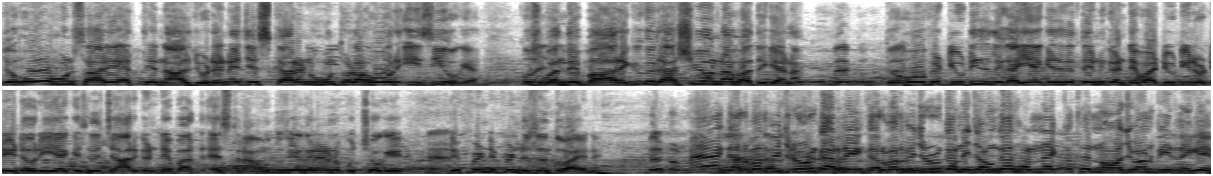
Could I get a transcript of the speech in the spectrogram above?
ਤੇ ਉਹ ਹੁਣ ਸਾਰੇ ਇੱਥੇ ਨਾਲ ਜੁੜੇ ਨੇ ਜਿਸ ਕਾਰਨ ਹੁਣ ਥੋੜਾ ਹੋਰ ਈਜ਼ੀ ਹੋ ਗਿਆ। ਕੁਝ ਬੰਦੇ ਬਾਹਰ ਹੈ ਕਿਉਂਕਿ ਰਸ਼ ਵੀ ਉਹਨਾਂ ਵੱਧ ਗਿਆ ਨਾ। ਤੇ ਉਹ ਫਿਰ ਡਿਊਟੀਆਂ ਲਗਾਈਆਂ ਕਿਸੇ ਦੇ 3 ਘੰਟੇ ਬਾਅਦ ਡਿਊਟੀ ਰੋਟੇਟ ਹੋ ਰਹੀ ਹੈ ਕਿਸੇ ਦੇ 4 ਘੰਟੇ ਬਾਅਦ ਇਸ ਤਰ੍ਹਾਂ। ਹੁਣ ਤੁਸੀਂ ਅਗਰ ਇਹਨਾਂ ਨੂੰ ਪੁੱਛੋਗੇ ਡਿਫਰੈਂਟ ਡਿਫਰੈਂਟ ਰੀਜ਼ਨ ਤੋਂ ਆਏ ਨੇ। ਬਿਲਕੁਲ ਮੈਂ ਗੱਲਬਾਤ ਵੀ ਜ਼ਰੂਰ ਕਰਨੀ ਗੱਲਬਾਤ ਵੀ ਜ਼ਰੂਰ ਕਰਨੀ ਚਾਹੂੰਗਾ। ਸਾਡੇ ਨਾਲ ਇੱਕ ਉੱਥੇ ਨੌਜਵਾਨ ਵੀਰ ਨੇਗੇ।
